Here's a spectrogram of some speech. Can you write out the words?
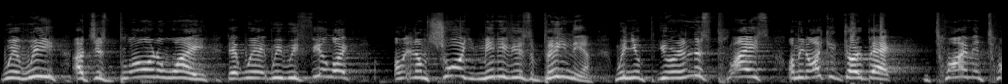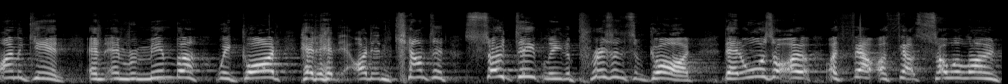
where we are just blown away that we we, feel like, and I'm sure many of you have been there, when you're, you're in this place. I mean, I could go back time and time again and, and remember where God had, had I'd encountered so deeply the presence of God that also I, I felt I felt so alone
